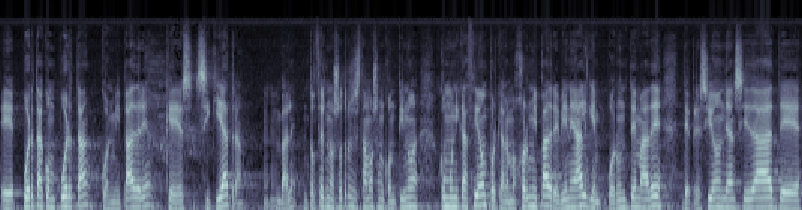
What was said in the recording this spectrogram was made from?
eh, puerta con puerta con mi padre, que es psiquiatra. ¿Vale? Entonces nosotros estamos en continua comunicación porque a lo mejor mi padre viene alguien por un tema de depresión, de ansiedad, de,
